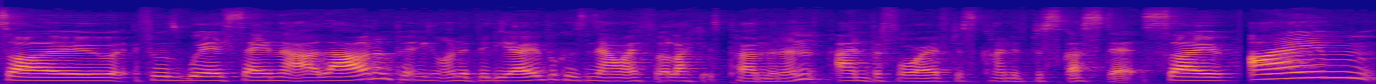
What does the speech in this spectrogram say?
So it feels weird saying that out loud and putting it on a video because now I feel like it's permanent. And before I've just kind of discussed it. So I'm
